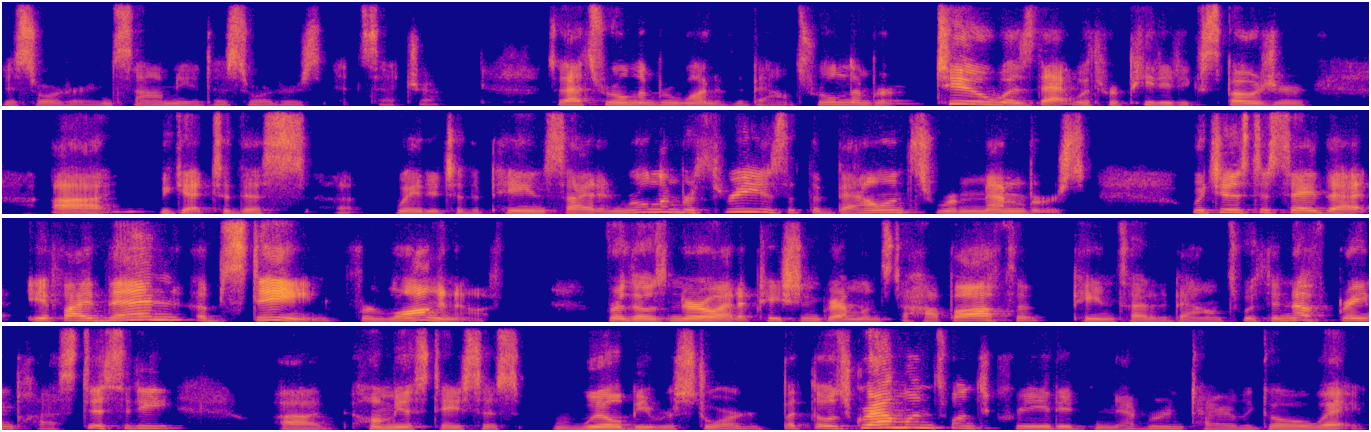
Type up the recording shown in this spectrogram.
disorder, insomnia disorders, etc. So that's rule number one of the balance. Rule number two was that with repeated exposure, uh, we get to this uh, weighted to the pain side. And rule number three is that the balance remembers, which is to say that if I then abstain for long enough, for those neuroadaptation gremlins to hop off the pain side of the balance with enough brain plasticity, uh, homeostasis will be restored. But those gremlins, once created, never entirely go away,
